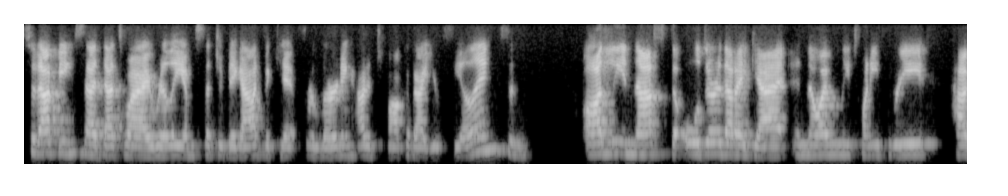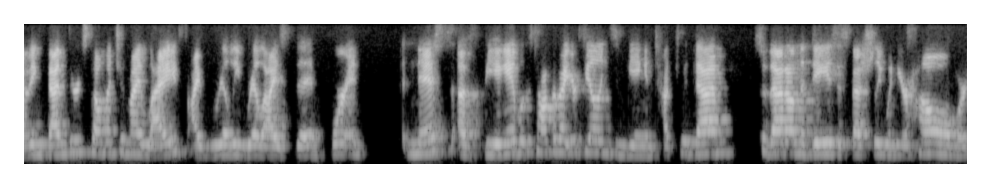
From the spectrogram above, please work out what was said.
So, that being said, that's why I really am such a big advocate for learning how to talk about your feelings. And oddly enough, the older that I get, and though I'm only 23, having been through so much in my life, I've really realized the importantness of being able to talk about your feelings and being in touch with them. So that on the days, especially when you're home or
